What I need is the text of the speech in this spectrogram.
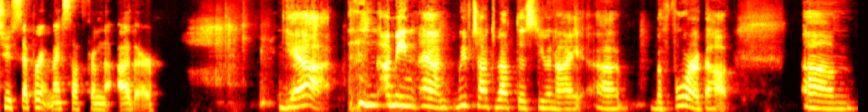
to separate myself from the other? Yeah. I mean um, we've talked about this you and i uh, before about um,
